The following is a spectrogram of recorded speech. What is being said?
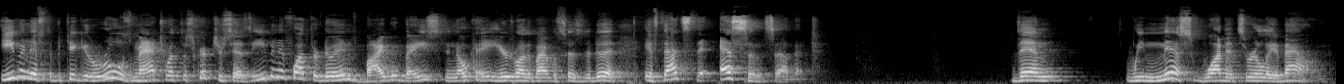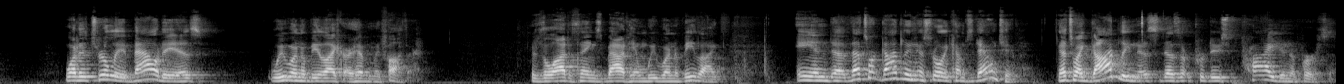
Even if the particular rules match what the scripture says, even if what they're doing is Bible based and okay, here's why the Bible says to do it, if that's the essence of it, then we miss what it's really about. What it's really about is we want to be like our Heavenly Father. There's a lot of things about Him we want to be like. And uh, that's what godliness really comes down to. That's why godliness doesn't produce pride in a person.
